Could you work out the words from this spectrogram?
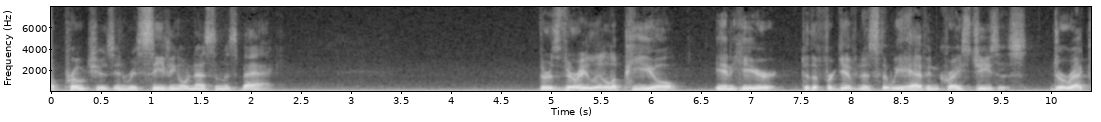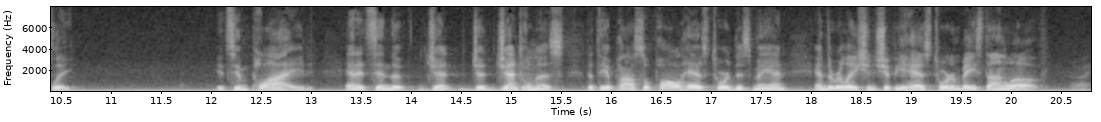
approaches in receiving Onesimus back. There's very little appeal in here to the forgiveness that we have in Christ Jesus directly. It's implied, and it's in the gen- g- gentleness that the Apostle Paul has toward this man and the relationship he has toward him based on love. Right.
